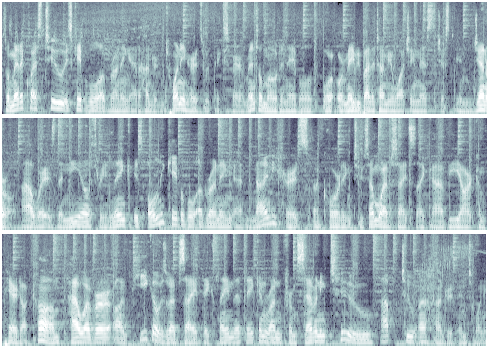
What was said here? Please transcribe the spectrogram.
So MetaQuest 2 is capable of running at 120 Hz with experimental mode enabled, or, or maybe by the time you're watching this, just in general. Uh, whereas the Neo 3 Link is only capable of running at 90 Hz according to some websites like uh, vrcompare.com. However, on Pico's website, they claim that they can run from 72 up to 120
